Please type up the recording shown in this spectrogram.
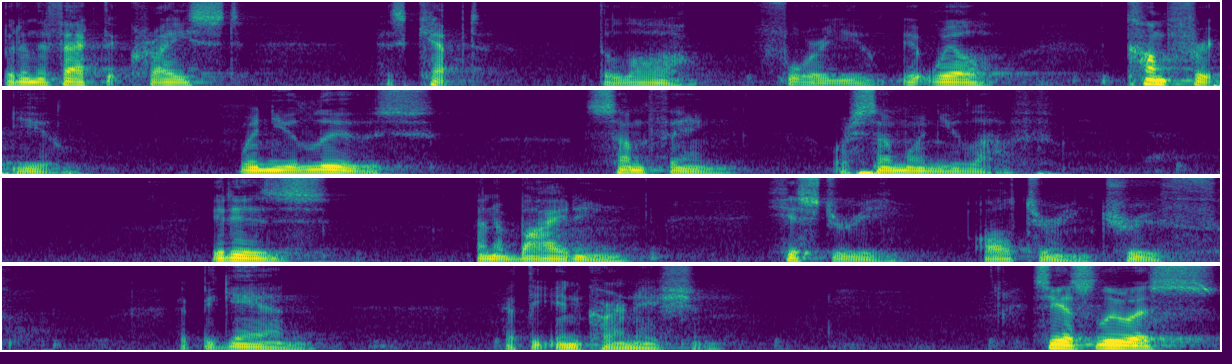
but in the fact that Christ has kept the law for you. It will comfort you when you lose something or someone you love. It is an abiding, history altering truth that began at the incarnation. C.S. Lewis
